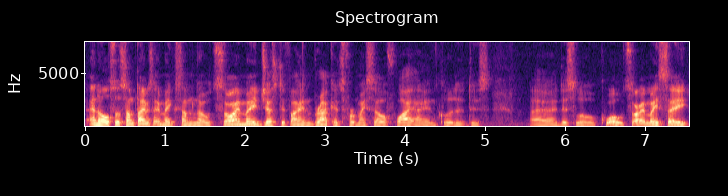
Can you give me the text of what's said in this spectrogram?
And also sometimes I make some notes so I may justify in brackets for myself why I included this uh, this little quote. So I may say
